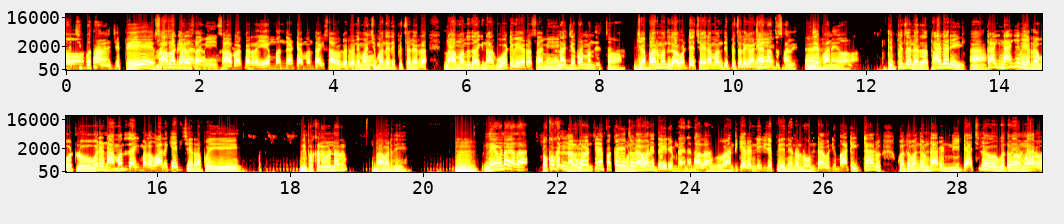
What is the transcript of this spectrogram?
చచ్చిపోతానని చెప్పి సాబాకర్ర స్వామి సాబాకర్ర ఏం మందు అంటే ఆ మందు తాగి సాబాకర్ర నేను మంచి మందే తెప్పించలేరా నా మందు తాగి నాకు ఓటు వేయరా స్వామి నా జపాన్ మంది ఇస్తావా జపాన్ మందు కాకుంటే చైనా మందు తెప్పించలే కానీ స్వామి. జపానే కావాలా? తెప్పించలేరా తాగరి. తాగి నాకే వేయర్రా ఓట్లు. ఒరే నా మందు తాగి మళ్ళీ వాళ్ళకే ఇచ్చారా పోయి. నీ పక్కన ఉన్నారు బామర్ది. నేను ఉండా కదా. పక్కకి నువ్వు ఉండవని ధైర్యం నాయన? అందుకే నీకు చెప్పేది నేను. ఉండవు నీ మాట ఇంటారు కొంతమంది ఉండారు నీ బ్యాచ్లో కొంతమంది. ఉన్నారు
